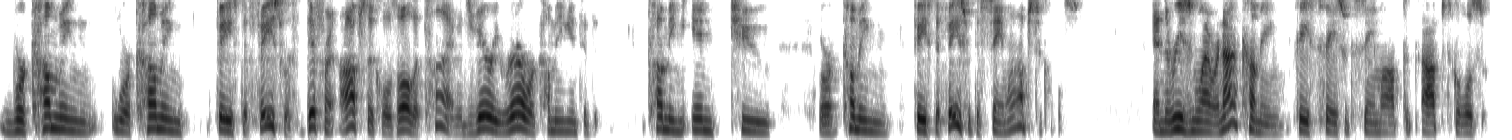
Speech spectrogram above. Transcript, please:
we're coming we're coming face to face with different obstacles all the time. It's very rare we're coming into the, coming into or coming face to face with the same obstacles. And the reason why we're not coming face to face with the same op- obstacles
